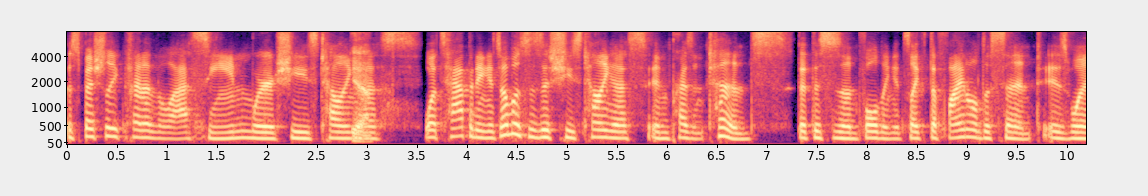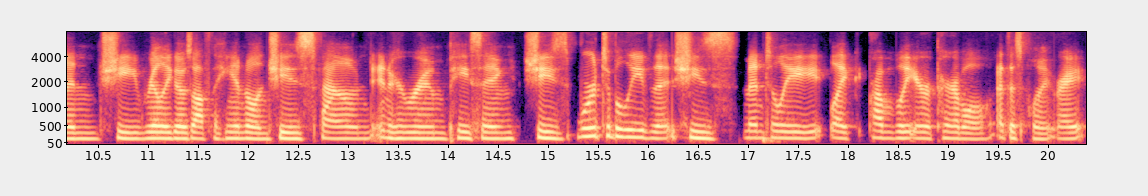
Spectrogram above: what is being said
especially kind of the last scene where she's telling Yeah. us what's happening. It's almost as if she's telling us in present tense that this is unfolding. It's like the final descent is when she really goes off the handle and she's found in her room pacing. She's we're to believe that she's mentally like probably irreparable at this point, right?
